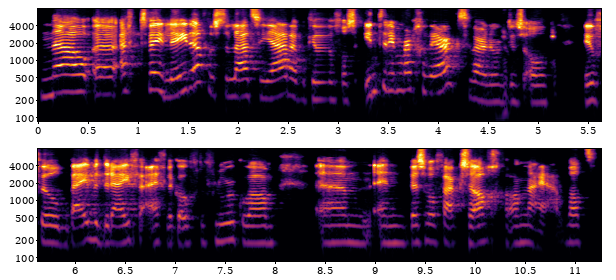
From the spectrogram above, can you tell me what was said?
Nou, eh, eigenlijk tweeledig. Dus de laatste jaren heb ik heel veel als interimmer gewerkt. Waardoor ik dus al heel veel bij bedrijven eigenlijk over de vloer kwam. Ehm, en best wel vaak zag van, nou ja, wat,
